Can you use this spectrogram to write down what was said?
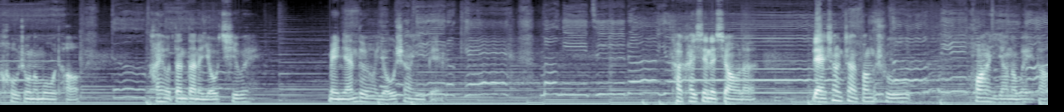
厚重的木头，还有淡淡的油漆味，每年都要油上一遍。他开心的笑了，脸上绽放出花一样的味道，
